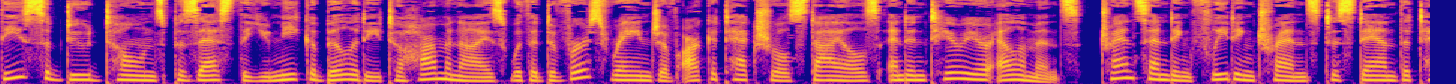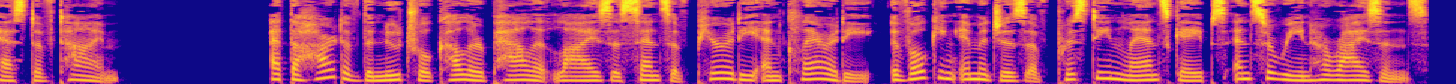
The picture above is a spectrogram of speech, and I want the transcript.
these subdued tones possess the unique ability to harmonize with a diverse range of architectural styles and interior elements, transcending fleeting trends to stand the test of time. At the heart of the neutral color palette lies a sense of purity and clarity, evoking images of pristine landscapes and serene horizons.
